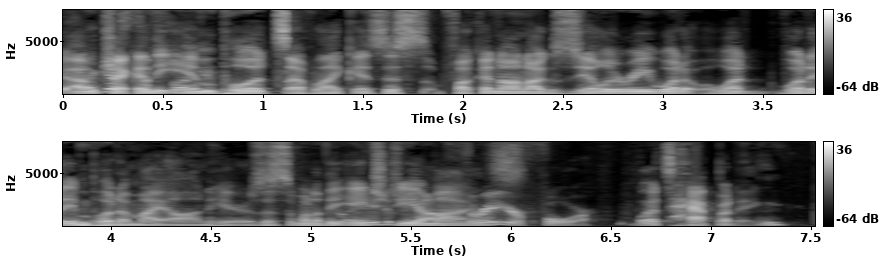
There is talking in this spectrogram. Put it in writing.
I'm checking the the, fucking- inputs. I'm like, is this fucking on auxiliary? What what what input am I on here? Is this one of the on three or four. What's happening?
